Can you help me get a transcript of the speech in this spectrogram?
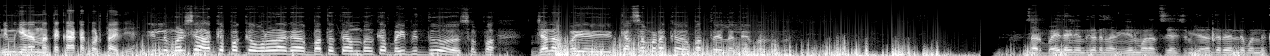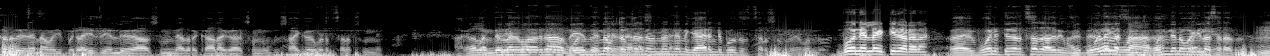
ನಿಮ್ಗೆ ಏನೋ ಮತ್ತೆ ಕಾಟ ಕೊಡ್ತಾ ಇದೆಯಾ? ಇಲ್ಲಿ ಮನುಷ್ಯ ಅಕ್ಕಪಕ್ಕ ಒಳಗ ಬತ್ತತೆ ಅಂಬದಕ್ಕೆ ಬೈ ಬಿದ್ದು ಸ್ವಲ್ಪ ಜನ ಬೈ ಕೆಲಸ ಮಾಡಕ ಬತ್ತ ಇಲ್ಲ ಬಂದು ಸರ್ ಬೈಲಾಗಿ ನಿಂತ್ಕೊಂಡ್ರೆ ನಾವು ಏನು ಮಾಡೋದು ಸರ್? ಸುಮ್ಮನೆ ಎಲ್ಲರ ಒಂದು ಬಂದು ಕಳೆದ್ರೆ ನಾವು ಇಬ್ಬರು ರೈತರು ಎಲ್ಲಿ ಸುಮ್ಮನೆ ಅದರ ಕಾಲಾಗ ಸುಮ್ಮನೆ ಸಾಕಿ ಹೋಗ್ಬಿಡುತ್ತೆ ಸರ್ ಸುಮ್ಮನೆ ಗ್ಯಾರಂಟಿ ಬೀಳ್ತದೆ ಸರ್ ಸುಮ್ಮನೆ ಒಂದು. ಬೋನ್ ಎಲ್ಲ ಇಟ್ಟಿದಾರಲ್ಲ? ಬೋನ್ ಇಟ್ಟಿದಾರ ಸರ್ ಅದ್ರ ಬೋನಿಗೆ ಒಂದು ಒಂದಿನ ಹೋಗಿಲ್ಲ ಸರ್ ಅದು. ಹ್ಞೂ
